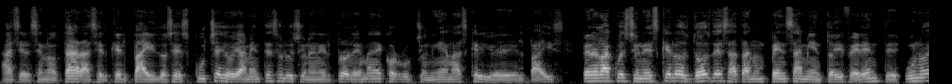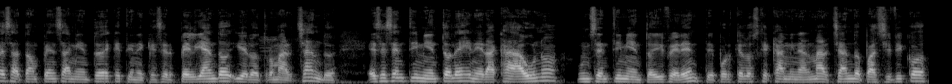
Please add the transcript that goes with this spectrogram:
hacerse notar, hacer que el país los escuche y obviamente solucionen el problema de corrupción y demás que vive el país. Pero la cuestión es que los dos desatan un pensamiento diferente. Uno desata un pensamiento de que tiene que ser peleando y el otro marchando. Ese sentimiento le genera a cada uno un sentimiento diferente, porque los que caminan marchando pacífico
